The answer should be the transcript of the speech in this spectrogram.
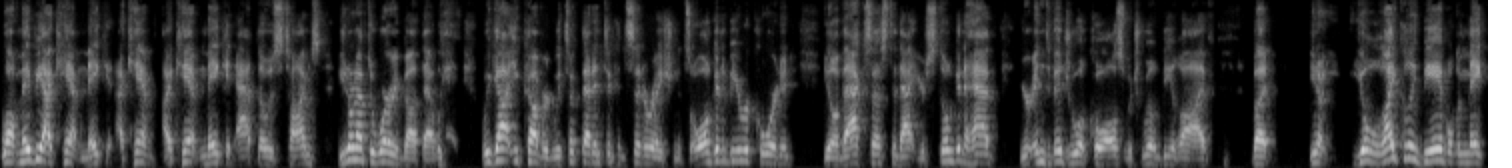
well maybe i can't make it. I can't i can't make it at those times. You don't have to worry about that. We we got you covered. We took that into consideration. It's all going to be recorded. You'll have access to that. You're still going to have your individual calls which will be live. But you know you'll likely be able to make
